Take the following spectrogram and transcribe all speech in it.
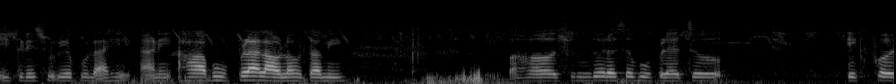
इकडे सूर्यफूल आहे आणि हा भोपळा लावला होता मी. पहा सुंदर असं भोपळ्याचं एक फळ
